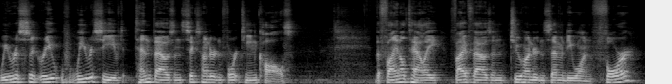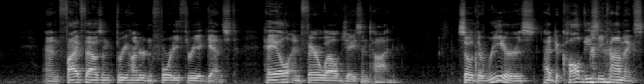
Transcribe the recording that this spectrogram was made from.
We, rece- re- we received 10,614 calls. The final tally 5,271 for and 5,343 against. Hail and farewell, Jason Todd. So the readers had to call DC Comics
